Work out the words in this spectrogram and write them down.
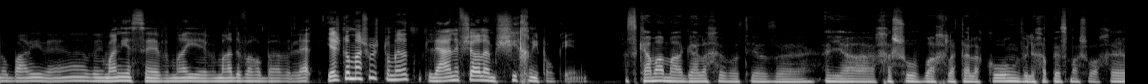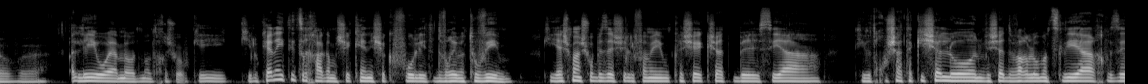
לא בא לי, ו- ומה אני אעשה, ומה יהיה, ומה הדבר הבא. ולה... יש גם משהו שאת אומרת, לאן אפשר להמשיך מפה, כאילו. אז כמה המעגל החברתי הזה היה חשוב בהחלטה לקום ולחפש משהו אחר? ו... לי הוא היה מאוד מאוד חשוב, כי כאילו כן הייתי צריכה גם שכן ישקפו לי את הדברים הטובים. כי יש משהו בזה שלפעמים קשה כשאת בשיאה, כאילו תחושת הכישלון, ושהדבר לא מצליח, וזה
